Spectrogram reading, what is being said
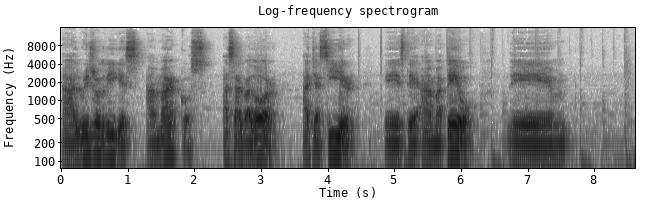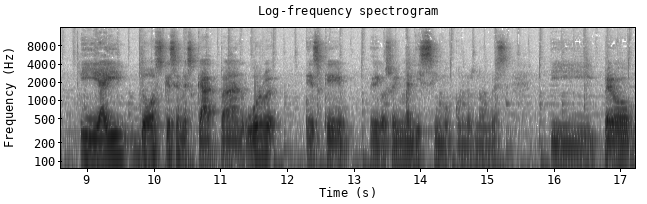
a Luis Rodríguez, a Marcos, a Salvador, a Yacir, este, a Mateo. Em, y hay dos que se me escapan. Urb, es que, digo, soy malísimo con los nombres pero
